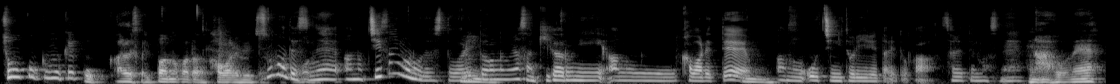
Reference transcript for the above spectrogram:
彫刻も結構、あれですか、一般の方が買われるそうですね。あの、小さいものですと割とあの皆さん気軽に、あの、買われて、うん、あの、お家に取り入れたりとかされてますね。なるほどね。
